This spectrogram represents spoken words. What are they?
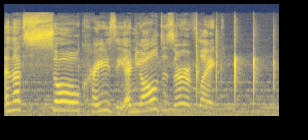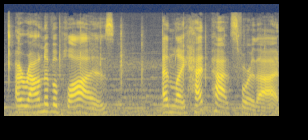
And that's so crazy. And y'all deserve like a round of applause and like head pats for that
